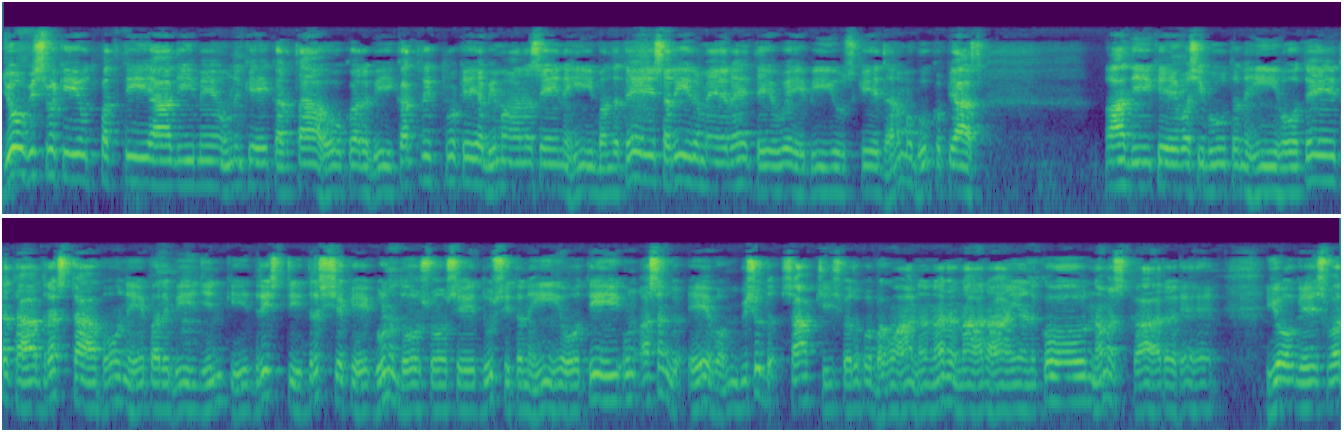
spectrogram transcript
जो विश्व की उत्पत्ति आदि में उनके कर्ता होकर भी कर्तृत्व के अभिमान से नहीं बंधते, शरीर में रहते हुए भी उसके धर्म भूख प्यास आदि के वशीभूत नहीं होते तथा दृष्टा होने पर भी जिनकी दृष्टि दृश्य के गुण दोषों से दूषित नहीं होती, उन असंग एवं विशुद्ध साक्षी स्वरूप भगवान नर नारायण को नमस्कार है। योगेश्वर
